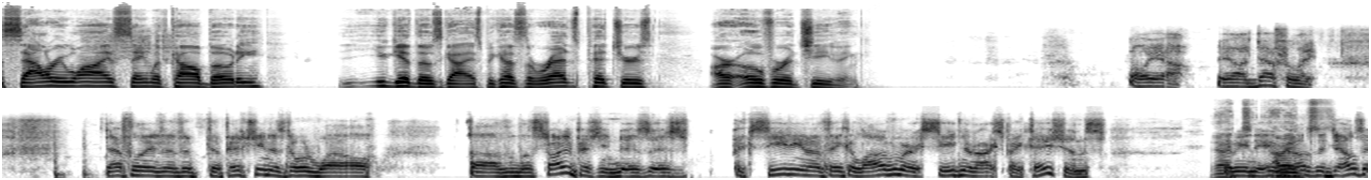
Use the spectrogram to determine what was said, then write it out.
salary wise, same with Kyle Boddy, you give those guys because the Reds pitchers are overachieving. Oh yeah, yeah, definitely definitely the, the, the pitching is doing well. Uh, the starting pitching is is exceeding. I think a lot of them are exceeding our expectations. Yeah, I mean, even I mean, Jose, Jose,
